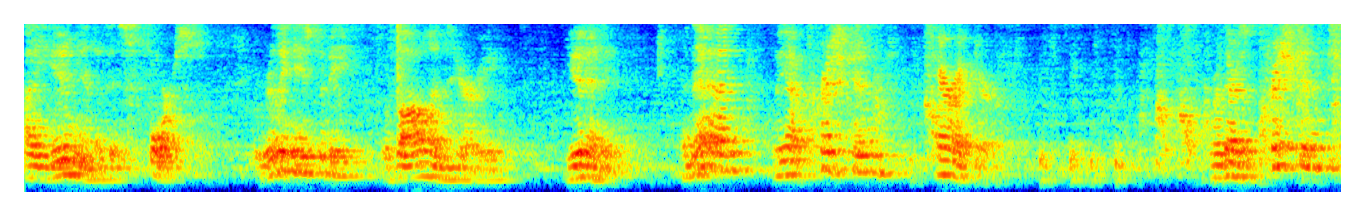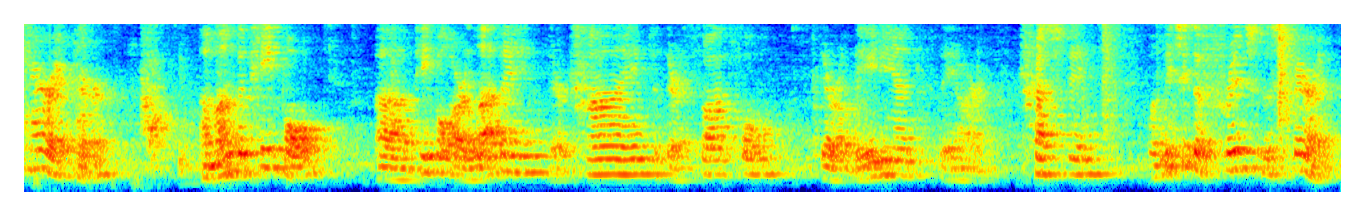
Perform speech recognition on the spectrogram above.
a union if it's forced. It really needs to be voluntary unity. And then we have Christian character. Where there's a Christian character among the people, uh, people are loving, they're kind, they're thoughtful, they're obedient, they are trusting. When we see the fruits of the Spirit,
